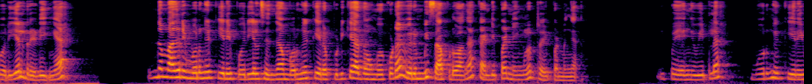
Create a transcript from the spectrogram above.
பொரியல் ரெடிங்க. இந்த மாதிரி முருங்கைக்கீரை பொரியல் செஞ்சால் முருங்கைக்கீரை பிடிக்காதவங்க கூட விரும்பி சாப்பிடுவாங்க. கண்டிப்பாக நீங்களும் ட்ரை பண்ணுங்கள் இப்போ எங்கள் வீட்டில் முருங்கைக்கீரை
